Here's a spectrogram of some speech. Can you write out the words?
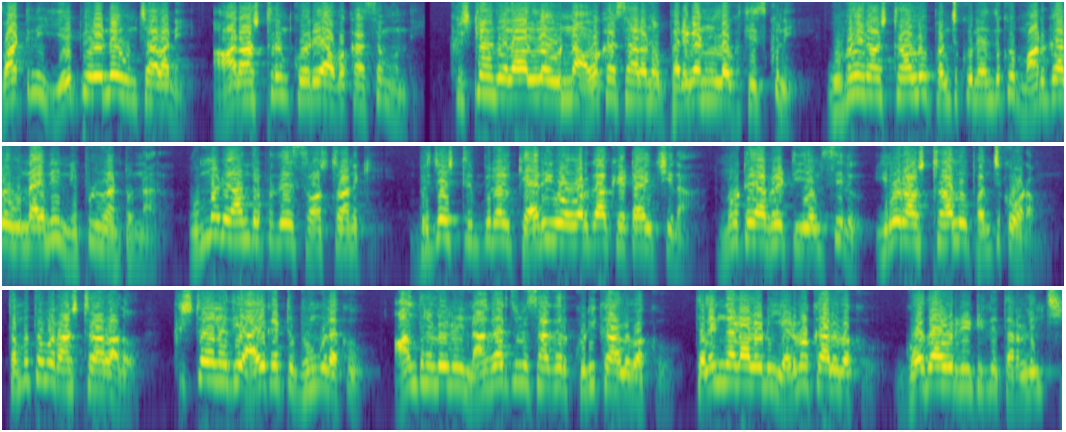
వాటిని ఏపీలోనే ఉంచాలని ఆ రాష్ట్రం కోరే అవకాశం ఉంది. కృష్ణా జలాల్లో ఉన్న అవకాశాలను పరిగణనలోకి తీసుకుని ఉభయ రాష్ట్రాలు పంచుకునేందుకు మార్గాలు ఉన్నాయని నిపుణులు అంటున్నారు. ఉమ్మడి ఆంధ్రప్రదేశ్ రాష్ట్రానికి బ్రిజేష్ ట్రిబ్యునల్ క్యారీ ఓవర్గా కేటాయించిన నూట యాభై టీఎంసీలు ఇరు రాష్ట్రాలు పంచుకోవడం తమ తమ రాష్ట్రాలలో కృష్ణానది ఆయకట్టు భూములకు ఆంధ్రలోని నాగార్జున సాగర్ కుడి కాలువకు తెలంగాణలోని ఎడమ కాలువకు గోదావరి నీటిని తరలించి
